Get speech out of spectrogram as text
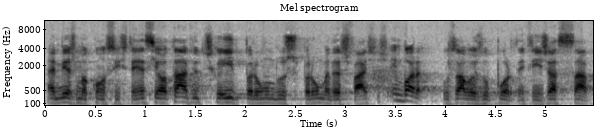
a mesma consistência. Otávio descaído para, um dos, para uma das faixas, embora os alas do Porto, enfim, já se sabe,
